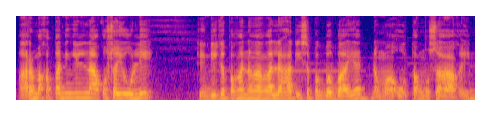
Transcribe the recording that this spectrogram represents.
Para makapaningil na ako sa iyo uli. Hindi ka pa nga nangangalahati sa pagbabayad ng mga utang mo sa akin.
